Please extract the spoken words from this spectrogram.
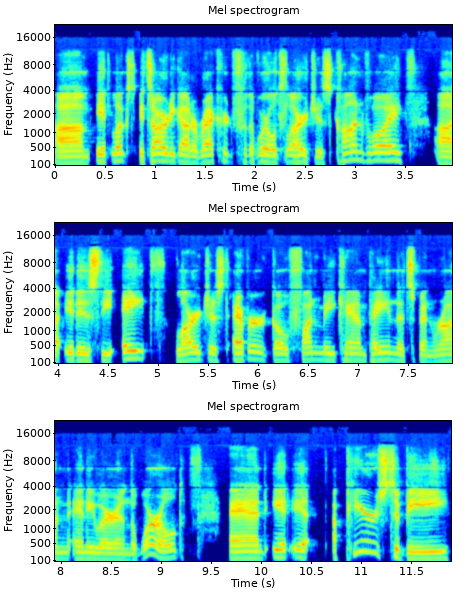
Um, it looks it's already got a record for the world's largest convoy. Uh, it is the eighth largest ever GoFundMe campaign that's been run anywhere in the world, and it, it appears to be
